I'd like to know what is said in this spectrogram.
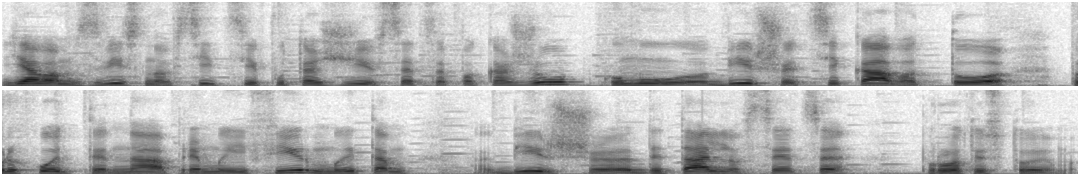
Я вам, звісно, всі ці футажі, все це покажу. Кому більше цікаво, то приходьте на прямий ефір. Ми там більш детально все це протестуємо.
